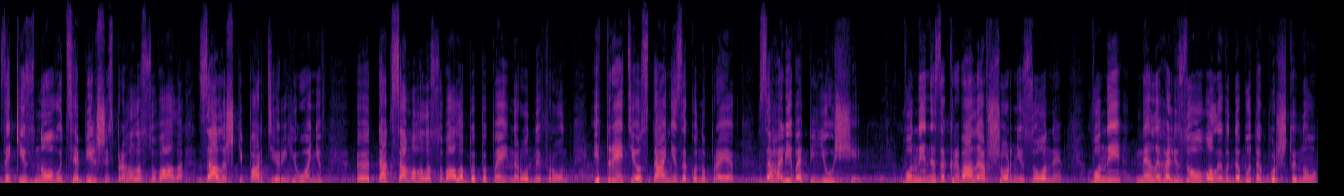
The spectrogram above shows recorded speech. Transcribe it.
за який знову ця більшість проголосувала. Залишки партії регіонів е, так само голосувала БПП і Народний фронт. І третій, останній законопроект взагалі вопіющий. Вони не закривали офшорні зони, вони не легалізовували видобуток бурштину,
